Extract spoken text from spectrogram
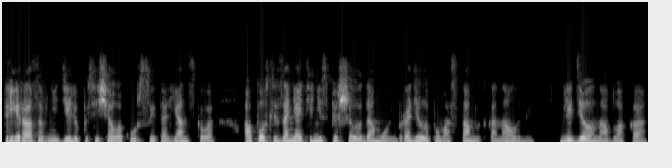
Три раза в неделю посещала курсы итальянского, а после занятий не спешила домой, бродила по мостам над каналами, глядела на облака.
